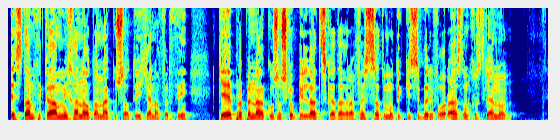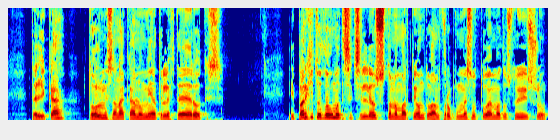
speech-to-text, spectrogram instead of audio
Αισθάνθηκα αμήχανα όταν άκουσα ότι είχε αναφερθεί και έπρεπε να ακούσω σιωπηλά τις καταγραφές της ατιμωτικής συμπεριφοράς των χριστιανών. Τελικά, τόλμησα να κάνω μία τελευταία ερώτηση. Υπάρχει το δόγμα της εξηλαίωσης των αμαρτιών του ανθρώπου μέσω του αίματος του Ιησού.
